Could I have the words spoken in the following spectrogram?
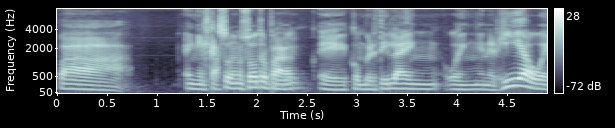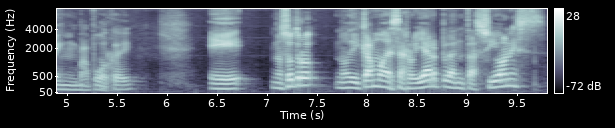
para, en el caso de nosotros, para eh, convertirla en, o en energía o en vapor. Eh, nosotros nos dedicamos a desarrollar plantaciones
